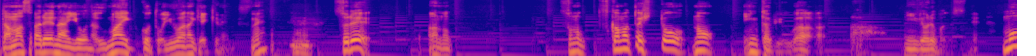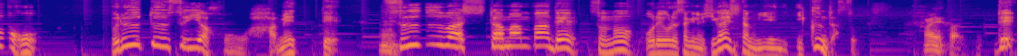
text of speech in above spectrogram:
騙されないようなうまいことを言わなきゃいけないんですね。うんそれ、あの、その捕まった人のインタビューが、あによればですね、もう、Bluetooth イヤホンをはめて、うん通話したままで、そのオレオレ詐欺の被害者の家に行くんだそうです。はいはい。で、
